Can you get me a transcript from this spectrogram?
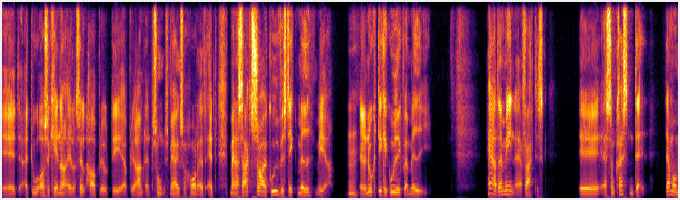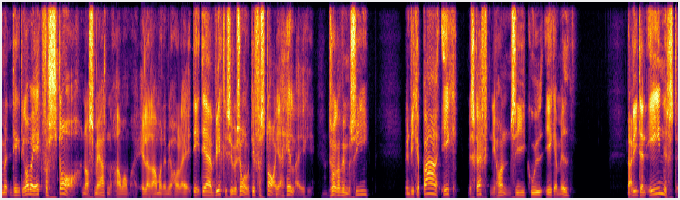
øh, at du også kender, eller selv har oplevet det, at blive ramt af en personlig smerte så hårdt, at, at man har sagt, så er Gud vist ikke med mere. Mm. Eller nu, det kan Gud ikke være med i. Her, der mener jeg faktisk, øh, at som kristen, der, der må man, det, det kan godt være, at jeg ikke forstår, når smerten rammer mig, eller rammer dem, jeg holder af. Det, det er virkelig situationer, det forstår jeg heller ikke. Det tror jeg godt, vi må sige. Men vi kan bare ikke med skriften i hånden sige, at Gud ikke er med. Nej. Fordi den eneste,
